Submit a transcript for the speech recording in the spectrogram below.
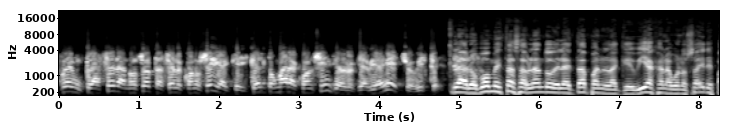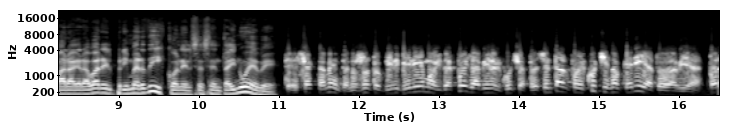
Fue un placer a nosotros hacerlo conocer y que, que él tomara conciencia de lo que había hecho, ¿viste? Claro, vos me estás hablando de la etapa en la que viajan a Buenos Aires para grabar el primer disco en el 69. Exactamente, nosotros vinimos y después ya vino el Cuchi a presentar, pues el Cuchi no quería todavía. Por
